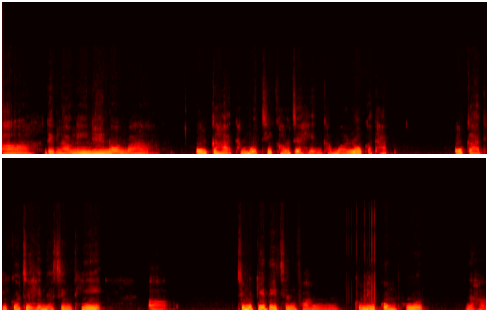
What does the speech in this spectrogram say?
อ่าเด็กเหล่านี้แน่นอนว่า โอกาสทั้งหมดที่เขาจะเห็นคำว่าโลกทัศน์โอกาสที่ก็จะเห็นในสิ่งที่อ่า ที่เมื่อกี้ดิฉันฟังคุณนิ้วกลมพูดนะคะ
